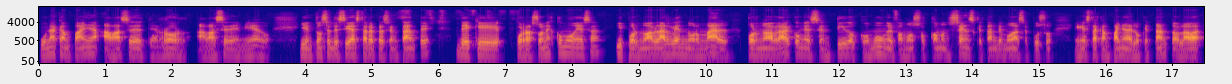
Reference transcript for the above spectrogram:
Una campaña a base de terror, a base de miedo. Y entonces decía esta representante de que por razones como esa y por no hablarle normal, por no hablar con el sentido común, el famoso common sense que tan de moda se puso en esta campaña de lo que tanto hablaba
